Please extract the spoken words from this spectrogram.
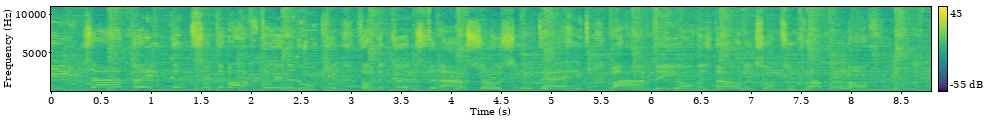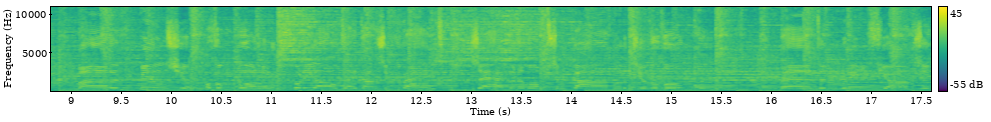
eenzaam drinkend zitten wachten In een hoekje van de kunstenaars-sociëteit Waar de jongens nauwelijks om zijn grappen lachen maar een pilsje of een borrel kon hij altijd aan ze kwijt. Ze hebben hem op zijn kamertje gevonden. Met een briefje aan zijn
